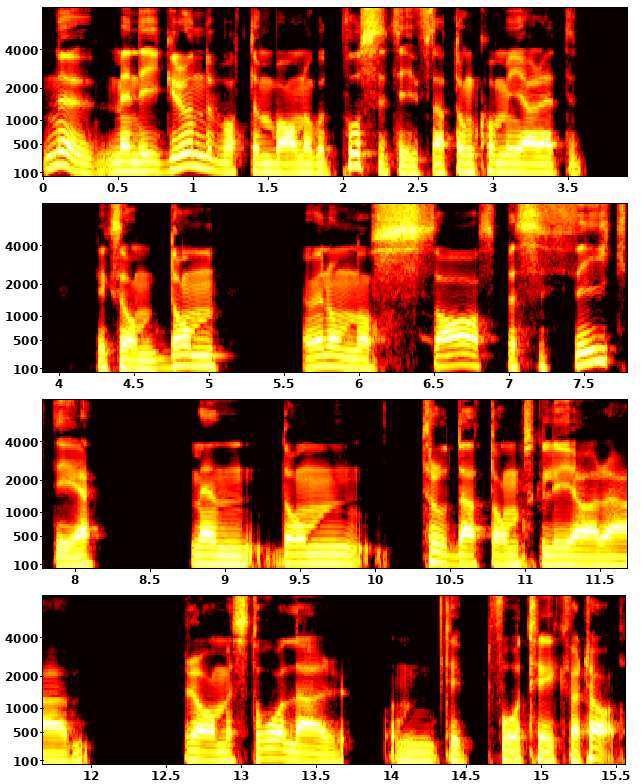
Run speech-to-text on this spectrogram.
nu, men det i grund och botten var något positivt. Att de kommer göra ett, liksom, de, jag vet inte om de sa specifikt det, men de trodde att de skulle göra bra med stålar om typ två, tre kvartal.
